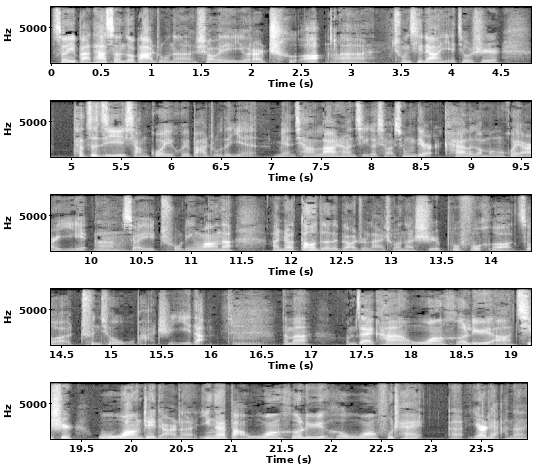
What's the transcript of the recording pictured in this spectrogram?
所以把他算作霸主呢，稍微有点扯啊。充其量也就是他自己想过一回霸主的瘾，勉强拉上几个小兄弟儿，开了个盟会而已啊。嗯所以楚灵王呢，按照道德的标准来说呢，是不符合做春秋五霸之一的。嗯那么我们再看吴王阖闾啊，其实吴王这点儿呢，应该把吴王阖闾和吴王夫差。呃，爷儿俩呢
